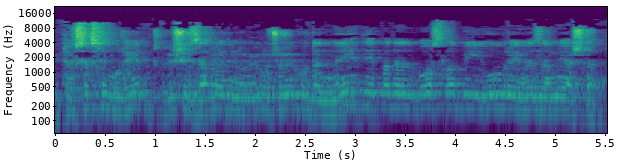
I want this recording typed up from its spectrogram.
I to je sasvim u redu. Što više je zabranjeno bilo čovjeku da ne jede pa da oslabi i umre i ne znam ja šta.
